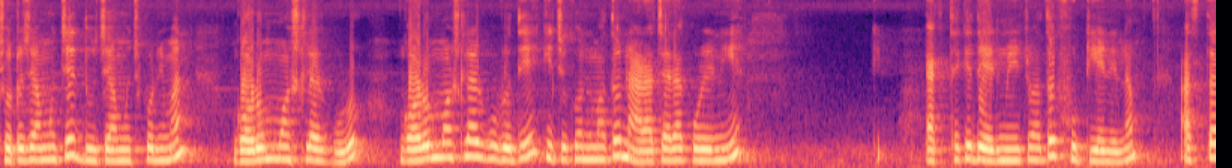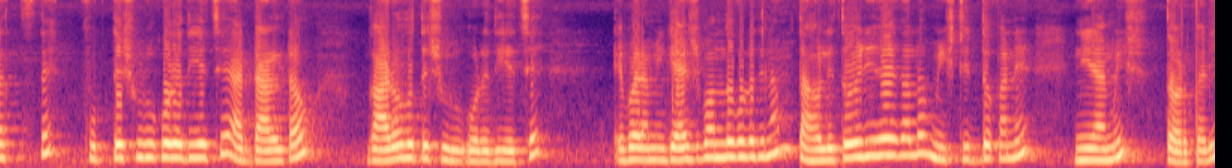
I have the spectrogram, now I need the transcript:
ছোটো চামচে দু চামচ পরিমাণ গরম মশলার গুঁড়ো। গরম মশলার গুঁড়ো দিয়ে কিছুক্ষণ মতো নাড়াচাড়া করে নিয়ে এক থেকে দেড় মিনিট মতো ফুটিয়ে নিলাম। আস্তে আস্তে ফুটতে শুরু করে দিয়েছে আর ডালটাও গাঢ় হতে শুরু করে দিয়েছে। এবার আমি গ্যাস বন্ধ করে দিলাম, তাহলে তৈরি হয়ে গেল মিষ্টির দোকানে নিরামিষ তরকারি।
